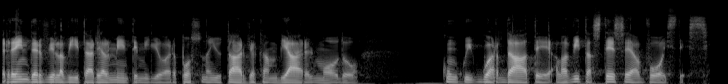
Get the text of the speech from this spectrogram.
rendervi la vita realmente migliore, possono aiutarvi a cambiare il modo con cui guardate alla vita stessa e a voi stessi.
